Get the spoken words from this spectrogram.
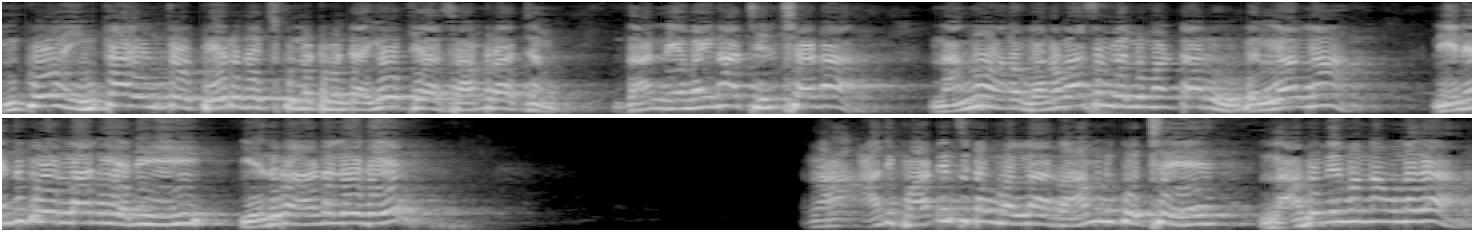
ఇంకో ఇంకా ఎంతో పేరు తెచ్చుకున్నటువంటి అయోధ్య సామ్రాజ్యం. దాన్ని ఏమైనా చీల్చాడా? నన్ను వనవాసం వెళ్ళమంటారు. వెళ్ళాలనా? నేనెందుకు వెళ్ళాలి అని ఎదురు ఆడలేదే రా అది పాటించటం వల్ల రామునికి వచ్చే లాభం ఏమన్నా ఉన్నదా?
